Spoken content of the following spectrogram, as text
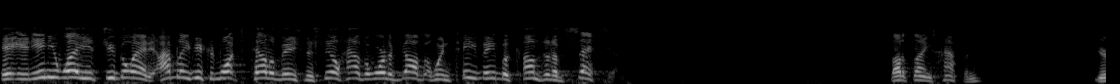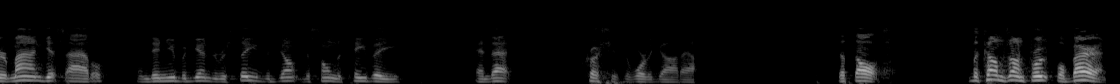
in any way that you go at it, I believe you can watch television and still have the Word of God, but when TV becomes an obsession, a lot of things happen. Your mind gets idle, and then you begin to receive the junk that's on the TV, and that crushes the Word of God out. The thoughts becomes unfruitful, barren,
